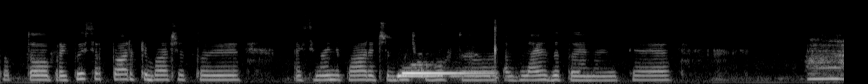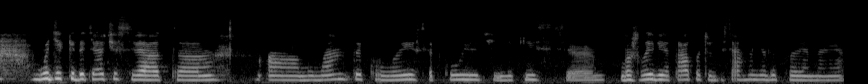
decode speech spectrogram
тобто пройтися в парки, бачити сімейні пари чи будь-кого, хто там гуляє з дитиною. Це Будь-які дитячі свята, моменти, коли святкують якісь е, важливі етапи чи досягнення дитини,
